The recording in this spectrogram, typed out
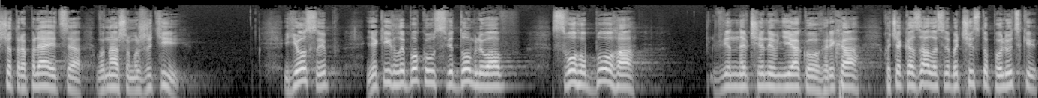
що трапляється в нашому житті. Йосип, який глибоко усвідомлював свого Бога, він не вчинив ніякого гріха, хоча казалося би чисто по-людськи,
